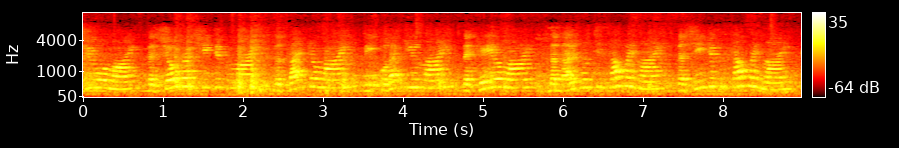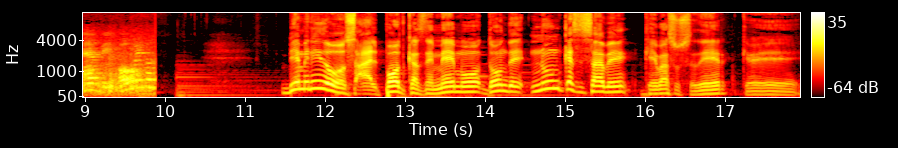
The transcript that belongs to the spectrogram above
Chuo line, the Shonan Shinjuku line, the Saikyo line, the Odakyu line, the Keio line, the Marunochi subway line, the Shinjuku subway line, and the Oedo Bienvenidos al podcast de Memo, donde nunca se sabe qué va a suceder, que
